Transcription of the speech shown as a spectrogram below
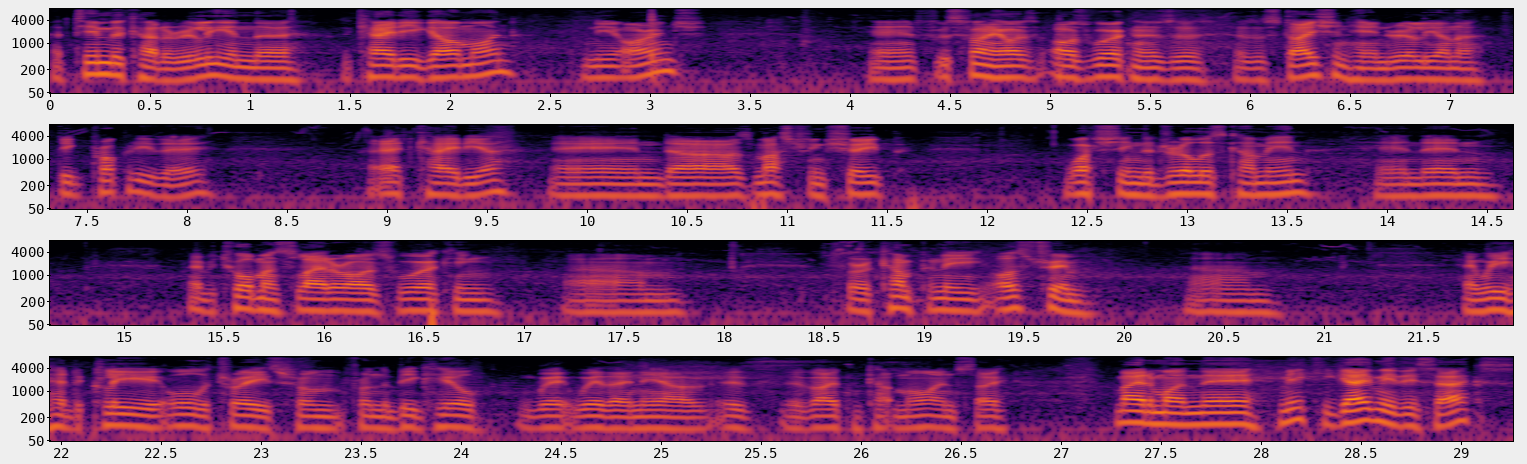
a timber cutter really in the, the Cadia gold mine near Orange. And it was funny, I was, I was working as a, as a station hand really on a big property there at Cadia and uh, I was mustering sheep, watching the drillers come in and then maybe 12 months later I was working um, for a company, Austrim, um, and we had to clear all the trees from, from the big hill where, where they now have, have open cut mines. So made of mine there, Mick, he gave me this axe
